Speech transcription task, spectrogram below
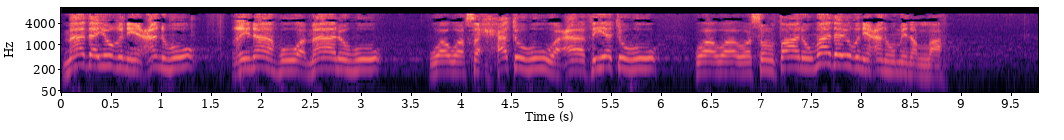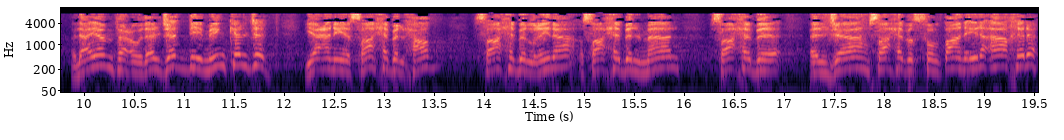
ماذا يغني عنه غناه وماله وصحته وعافيته وسلطانه؟ ماذا يغني عنه من الله؟ لا ينفع ذا الجد منك الجد. يعني صاحب الحظ صاحب الغنى صاحب المال صاحب الجاه صاحب السلطان إلى آخره.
